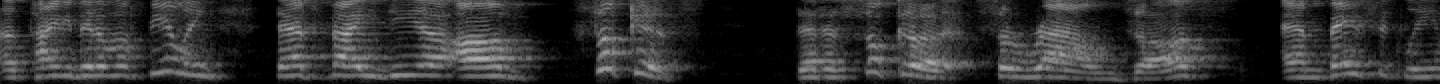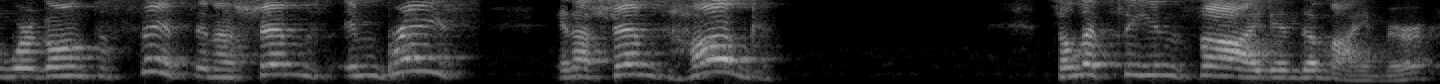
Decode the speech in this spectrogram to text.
a tiny bit of a feeling, that's the idea of sukkahs, that a sukkah surrounds us, and basically we're going to sit in Hashem's embrace, in Hashem's hug. So let's see inside in the mimer.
